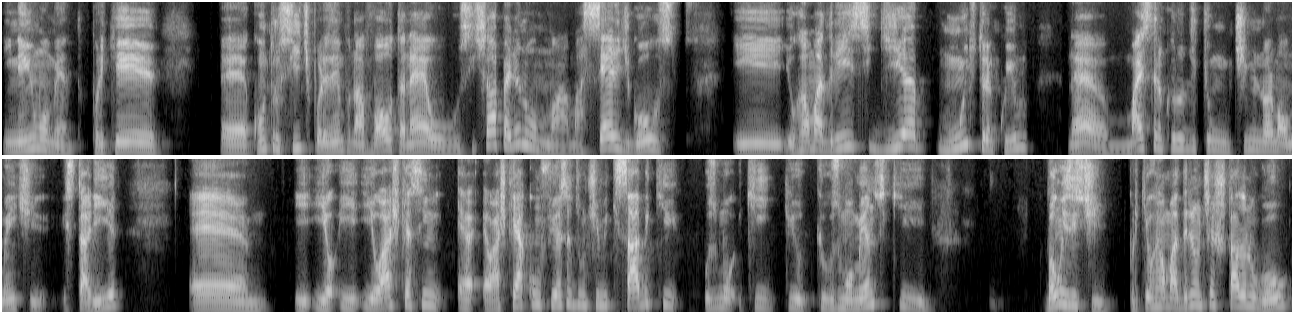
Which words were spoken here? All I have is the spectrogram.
em nenhum momento, porque é, contra o City, por exemplo, na volta, né? O City estava perdendo uma, uma, série de gols e, e, o Real Madrid seguia muito tranquilo, né? Mais tranquilo do que um time normalmente estaria. É, e, e, e, eu acho que assim, é, eu acho que é a confiança de um time que sabe que os, que, que, que os momentos que vão existir, porque o Real Madrid não tinha chutado no gol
